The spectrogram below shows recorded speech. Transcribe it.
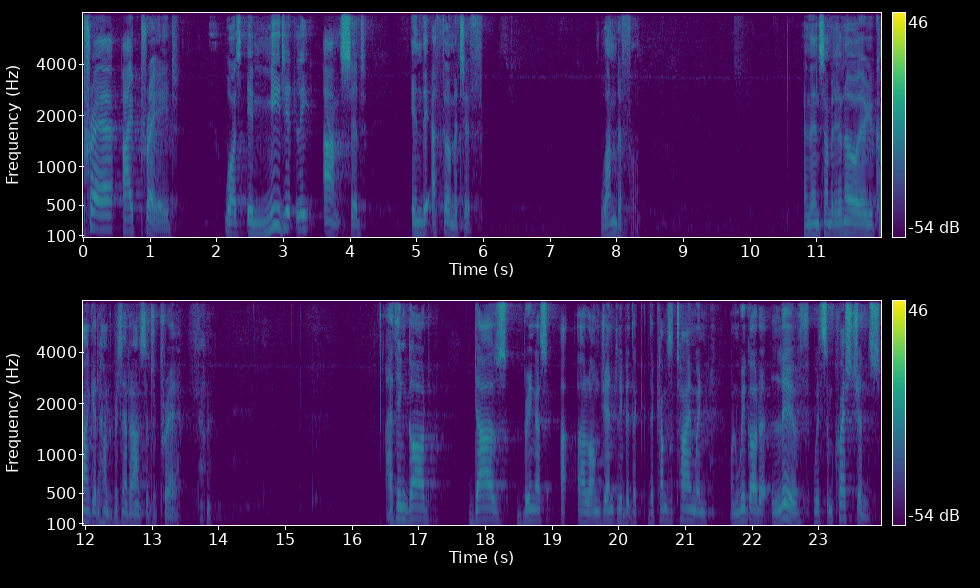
prayer I prayed was immediately answered in the affirmative. Wonderful. And then somebody said, No, you can't get 100% answer to prayer. I think God does bring us uh, along gently, but there comes a time when, when we've got to live with some questions.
